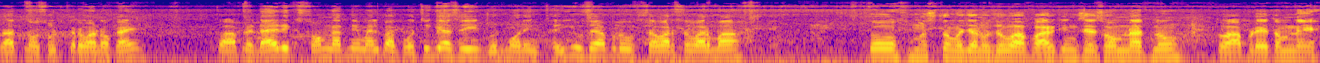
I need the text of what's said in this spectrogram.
રાતનો શૂટ કરવાનો કાંઈ. તો આપણે ડાયરેક્ટ સોમનાથની માઇલ પર પહોંચી ગયા છીએ. ગુડ મોર્નિંગ થઈ ગયું છે આપણું સવાર સવારમાં. તો મસ્ત મજાનું જોવા પાર્કિંગ છે સોમનાથનું. તો આપણે તમને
